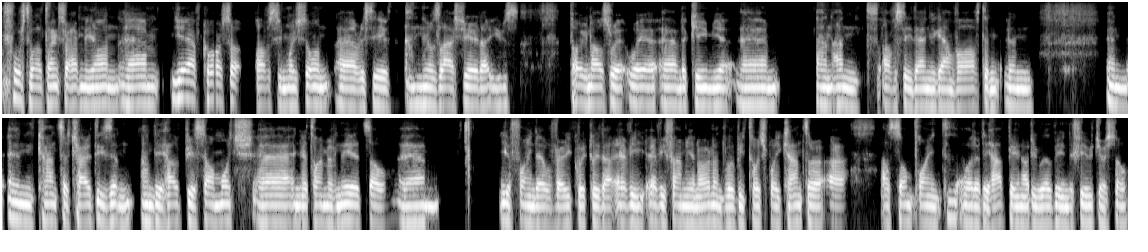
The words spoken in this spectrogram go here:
first of all, thanks for having me on. Um, yeah, of course. uh, Obviously, my son uh, received news last year that he was diagnosed with, with um, leukemia, um, and and obviously then you get involved in in in, in cancer charities, and and they help you so much uh, in your time of need. So. Um, you find out very quickly that every every family in Ireland will be touched by cancer uh, at some point, whether they have been or they will be in the future. So,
